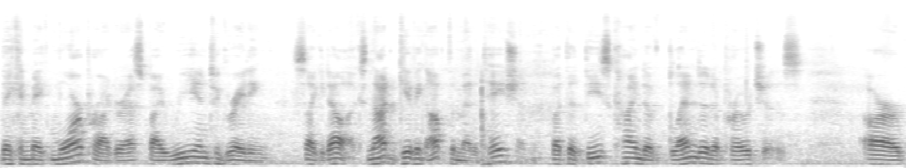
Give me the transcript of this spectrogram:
they can make more progress by reintegrating psychedelics, not giving up the meditation, but that these kind of blended approaches are,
